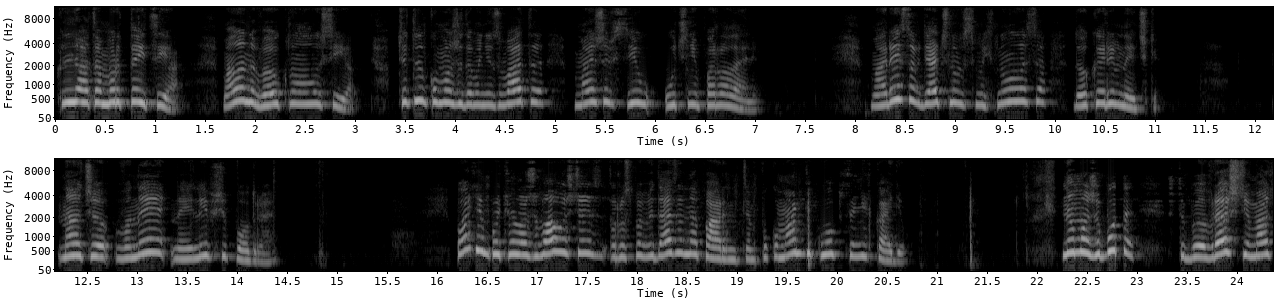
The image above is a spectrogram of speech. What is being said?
Клята мортиція! Мало не вигукнула Лусія. Вчительку може демонізувати майже всі учні паралелі. Маріса вдячно всміхнулася до керівнички, наче вони найліпші подруги. Потім почала жваво щось розповідати напарницям по команді клуб синіх кедів. Не може бути, щоб врешті матч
